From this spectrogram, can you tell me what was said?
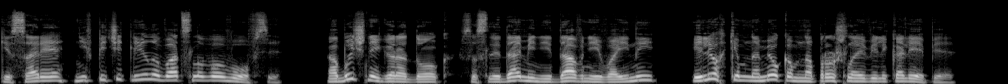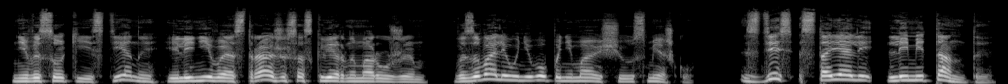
Кесария не впечатлила Вацлава вовсе. Обычный городок со следами недавней войны и легким намеком на прошлое великолепие. Невысокие стены и ленивая стража со скверным оружием вызывали у него понимающую усмешку. Здесь стояли лимитанты,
